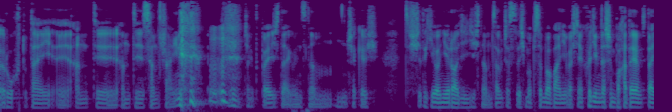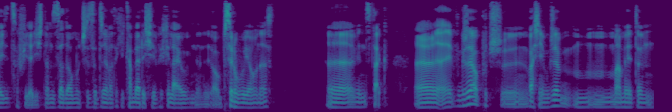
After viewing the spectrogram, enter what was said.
ruch tutaj anty, anty sunshine, czy jak to powiedzieć, tak, więc tam czy jakieś coś się takiego nie rodzi, gdzieś tam cały czas jesteśmy obserwowani, właśnie jak chodzimy naszym bohaterem tutaj co chwilę gdzieś tam za domu czy za drzewa takie kamery się wychylają obserwują nas. E, więc tak. E, w grze oprócz, e, właśnie w grze mamy ten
